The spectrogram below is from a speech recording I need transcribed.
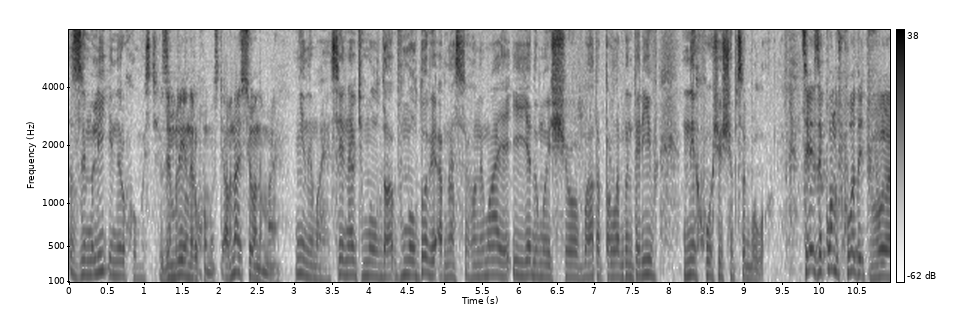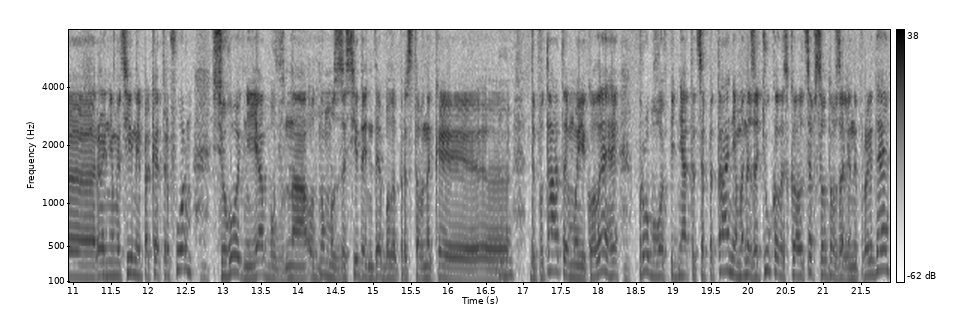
землі і нерухомості. Землі і нерухомості. А в нас цього немає. Ні, немає. Це навіть в Молдові, а в нас цього немає. І я думаю, що багато парламентарів не хочуть, щоб це було. Цей закон входить в е, реанімаційний пакет реформ. Сьогодні я був на одному з засідань, де були представники е, депутати, мої колеги. Пробував підняти це питання. Мене затюкали, сказали, це все одно в залі не пройде.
